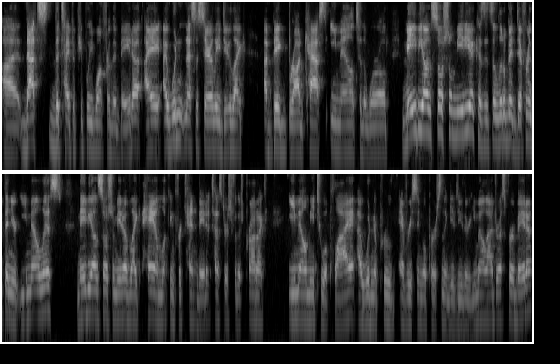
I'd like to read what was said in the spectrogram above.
Uh, that's the type of people you'd want for the beta. I, I wouldn't necessarily do like a big broadcast email to the world. Maybe on social media because it's a little bit different than your email list. Maybe on social media of like, hey, I'm looking for 10 beta testers for this product email me to apply. I wouldn't approve every single person that gives you their email address for a beta.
